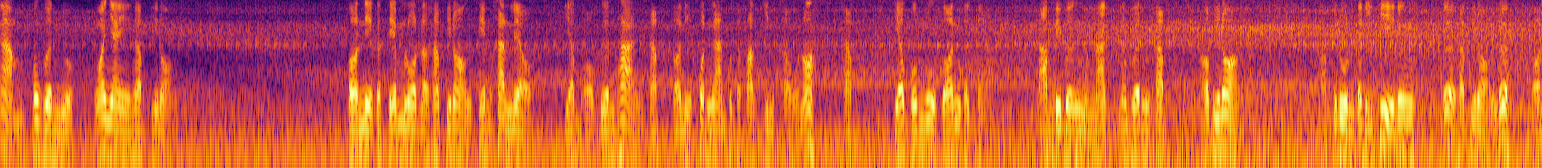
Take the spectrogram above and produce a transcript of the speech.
งามของเพิ่นอยู่หัวใหญ่ครับพี่น้องตอนนี้ก็เต็มรถแล้วครับ พี่น้องเต็มขั้นแล้วเตรียมออกเดินทางครับ ตอนนี้คนงานตุกพักกินเขาเนาะครับ เดี๋ยวผมลุงซ้อนก็จะตามไปเบิ่งน้ำนักน้ำเพลินครับ เอาพี่น้องเอาไปรุ่นกันอีกที่หนึ่ง เด้อครับพี่น้องเด้อตอน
